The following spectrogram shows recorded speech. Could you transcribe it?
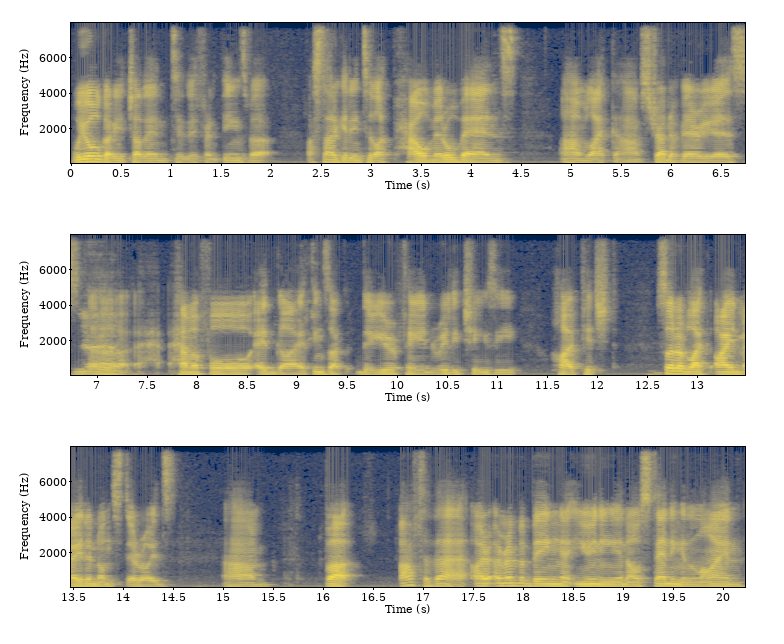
we all got each other into different things, but I started getting into like power metal bands, um, like um, Stratovarius, Yeah, uh, Hammerfall, Edguy, things like the European, really cheesy, high pitched, sort of like Iron Maiden on steroids. Um, but after that, I, I remember being at uni and I was standing in line.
